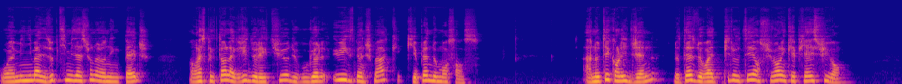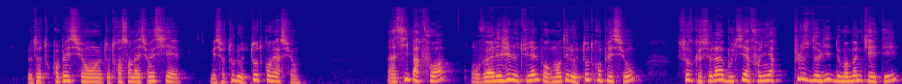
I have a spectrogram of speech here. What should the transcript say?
ou à minima des optimisations de landing page en respectant la grille de lecture du Google UX Benchmark qui est pleine de bon sens. À noter qu'en lead gen, le test devra être piloté en suivant les KPI suivants. Le taux de complétion, le taux de transformation SIA, mais surtout le taux de conversion. Ainsi, parfois, on veut alléger le tunnel pour augmenter le taux de complétion Sauf que cela aboutit à fournir plus de leads de moins bonne qualité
